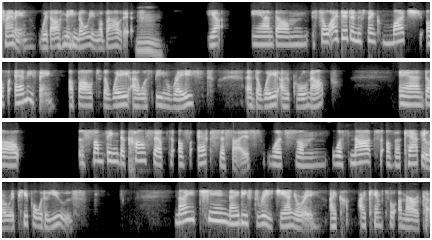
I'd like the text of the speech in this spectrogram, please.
training without me knowing about it. Mm. Yeah. And um, so I didn't think much of anything about the way I was being raised and the way I grown up. And uh, something, the concept of exercise was um, was not a vocabulary people would use. 1993 January, I, I came to America,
